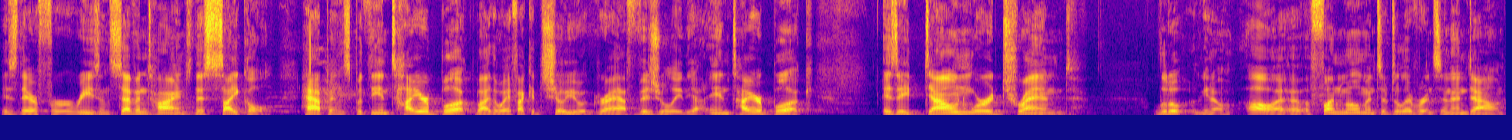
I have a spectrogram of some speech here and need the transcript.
is there for a reason. Seven times this cycle happens, but the entire book, by the way, if I could show you a graph visually, the entire book is a downward trend. Little, you know, oh, a, a fun moment of deliverance, and then down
